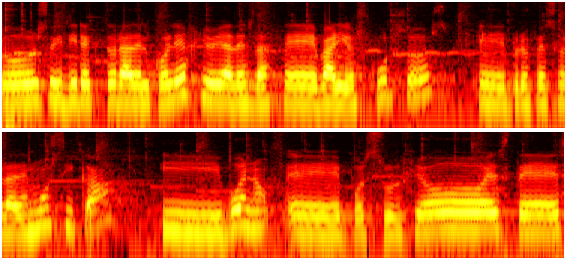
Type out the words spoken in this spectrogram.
Yo soy directora del colegio ya desde hace varios cursos, eh, profesora de música y bueno, eh, pues surgió este,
